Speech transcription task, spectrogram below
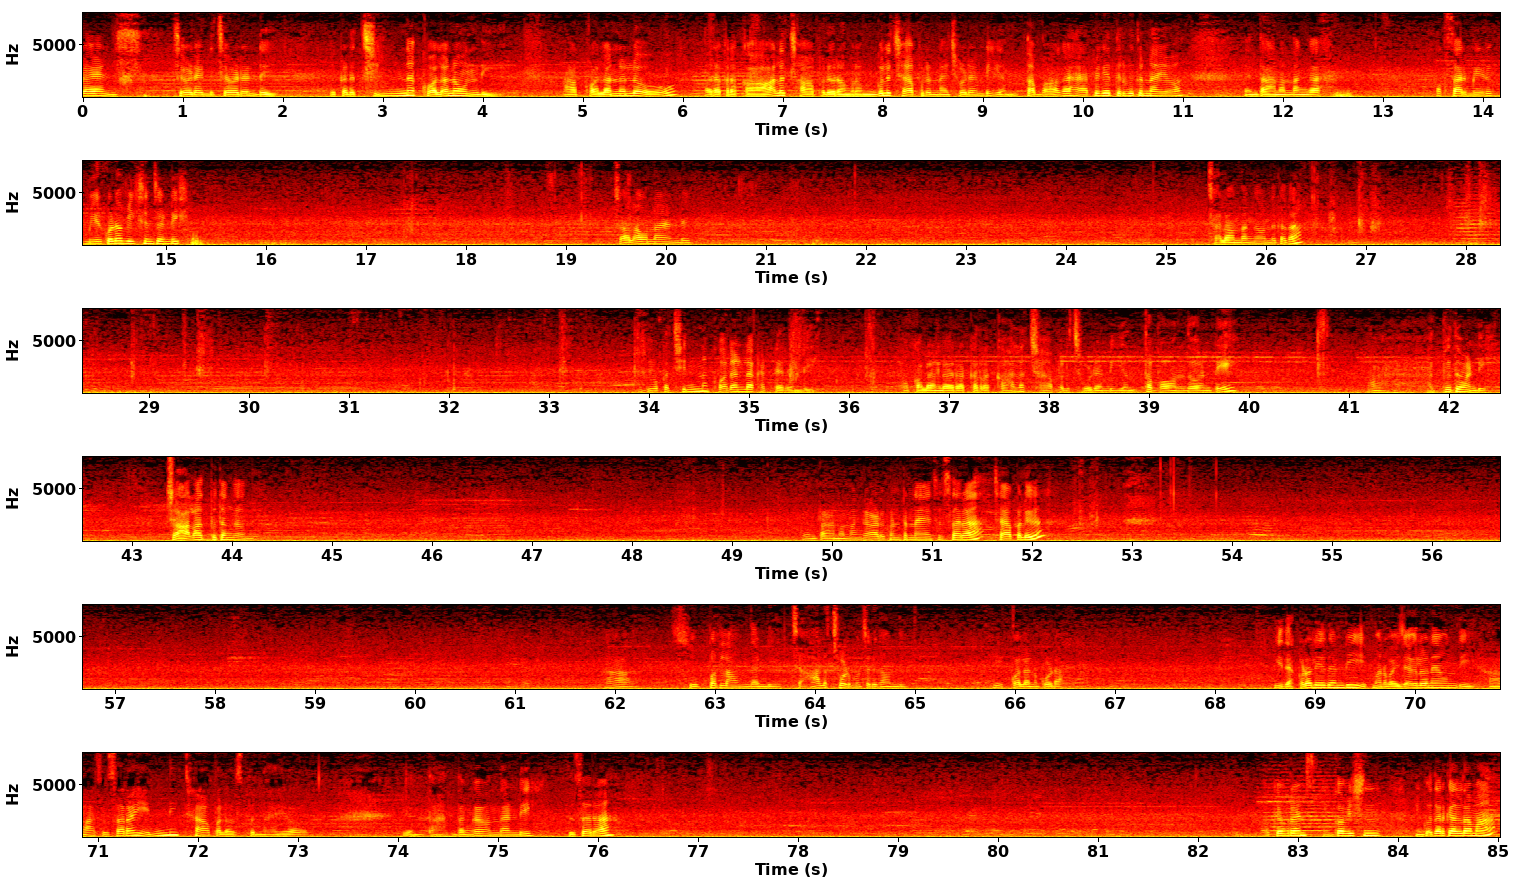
Friends చూడండి చూడండి. ఇక్కడ చిన్న కొలను ఉంది. ఆ కొలనులో రకరకాల చేపలు రంగురంగుల చేపలు ఉన్నాయి చూడండి. ఎంత బాగా హ్యాపీగా తిరుగుతున్నాయో. ఎంత ఆనందంగా. ఒకసారి మీరు మీరు కూడా వీక్షించండి. చాలా ఉన్నాయండి. చాలా అందంగా ఉంది కదా. ఇది ఒక చిన్న కొలంలా కట్టారండి. ఆ కొలంలో రకరకాల చేపలు చూడండి ఎంత బాగుందో అంటే ఆహా, అద్భుతం అండి. చాలా అద్భుతంగా ఉంది. ఎంత ఆనందంగా ఆడుకుంటున్నాయో చూసారా చేపలు? ఆ, సూపర్లా ఉందండి. చాలా చూడముచ్చటగా ఉంది. ఈ కొలను కూడా. ఇది ఎక్కడో లేదండి. మన వైజాగ్లోనే ఉంది. ఆ, చూసారా ఎన్ని చేపలు వస్తున్నాయో. ఎంత అందంగా ఉందండి. చూసారా? ఓకే ఫ్రెండ్స్ ఇంకో విషయం ఇంకో దగ్గరికి వెళ్దామా?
